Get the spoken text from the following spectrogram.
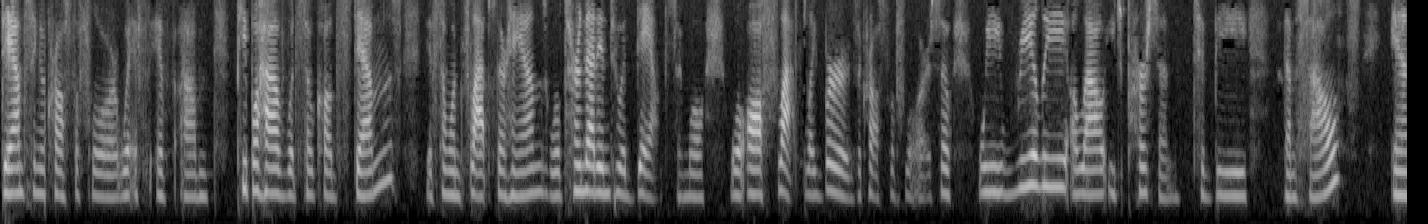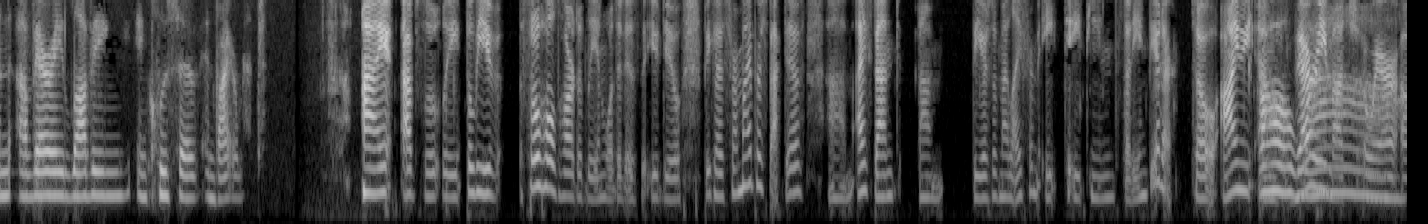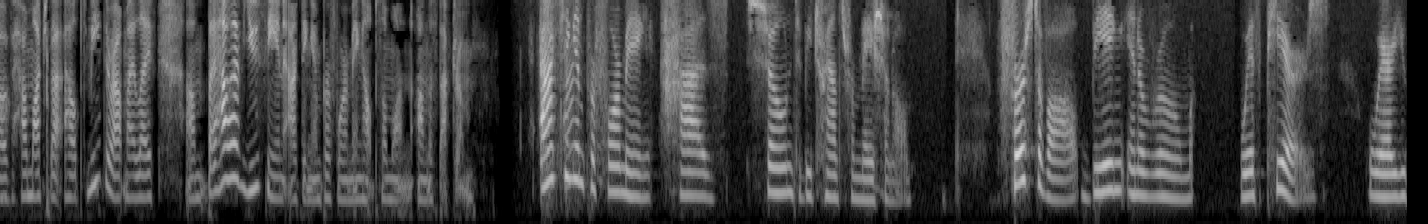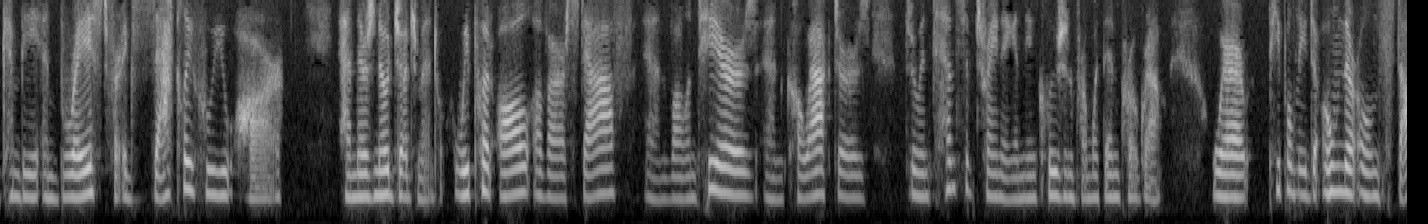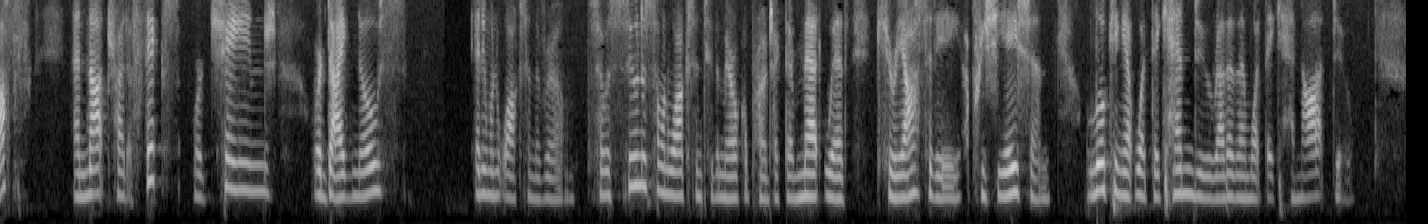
dancing across the floor. If if um, people have what's so-called stems, if someone flaps their hands, we'll turn that into a dance, and we'll we'll all flap like birds across the floor. So we really allow each person to be themselves in a very loving, inclusive environment. I absolutely believe so wholeheartedly in what it is that you do because from my perspective um, i spent um, the years of my life from 8 to 18 studying theater. So I am Oh, very much aware of how much that helped me throughout my life. Um, but how have you seen acting and performing help someone on the spectrum? Acting and performing has shown to be transformational. First of all, being in a room with peers where you can be embraced for exactly who you are and there's no judgment. We put all of our staff and volunteers and co-actors through intensive training in the inclusion from within program where people need to own their own stuff and not try to fix or change or diagnose anyone who walks in the room. So as soon as someone walks into the Miracle Project, they're met with curiosity, appreciation, looking at what they can do rather than what they cannot do.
